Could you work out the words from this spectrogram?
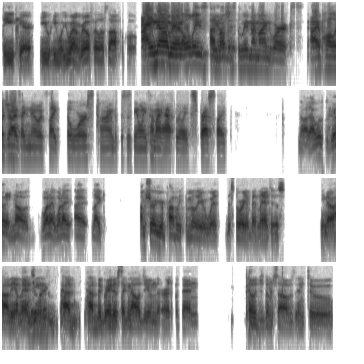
deep here. You he, you went real philosophical. I know man. Always do. I love it's it. just the way my mind works. I apologize. I know it's like the worst time but this is the only time i have to really express like no that was good. No what I what I, I like I'm sure you're probably familiar with the story of Atlantis. You know how the Atlanteans had had the greatest technology on the earth, but then pillaged themselves into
